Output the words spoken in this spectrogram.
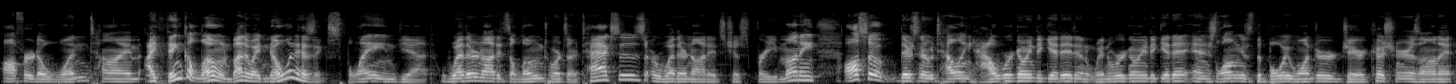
offered a one time, I think a loan. By the way, no one has explained yet whether or not it's a loan towards our taxes or whether or not it's just free money. Also, there's no telling how we're going to get it and when we're going to get it. And as long as the boy wonder, Jared Kushner, is on it,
